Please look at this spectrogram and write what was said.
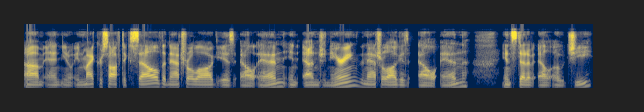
um, and, you know, in Microsoft Excel, the natural log is LN. In engineering, the natural log is LN instead of LOG.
